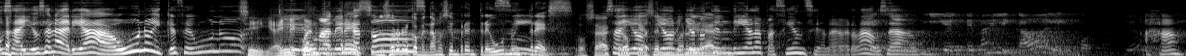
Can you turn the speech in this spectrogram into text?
O sea, yo se la daría a uno y que ese uno Sí, ahí me eh, cuenta. Tres. Nosotros todos. recomendamos siempre entre uno y tres. O sea, creo yo, que es el yo, número yo no ideal. tendría la paciencia, la verdad. O sea, Y el tema delicado de la información. ajá.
